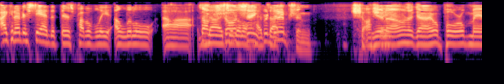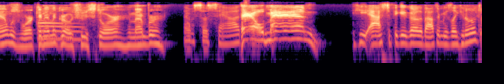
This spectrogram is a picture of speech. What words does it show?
I can understand that there's probably a little uh, It's like nudge, a little Shawshank Redemption. up. Shawshank. You know, the guy, a poor old man, was working in the Oh. grocery store. Remember? that was so sad. Hell, man! He asked if he could go to the bathroom. He's like, you know what?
